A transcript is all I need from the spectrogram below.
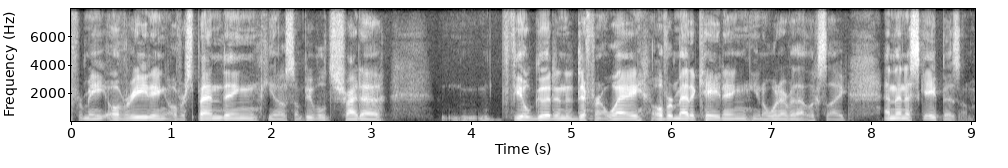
for me, overeating, overspending. You know, some people try to feel good in a different way, over medicating, you know, whatever that looks like. And then escapism.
